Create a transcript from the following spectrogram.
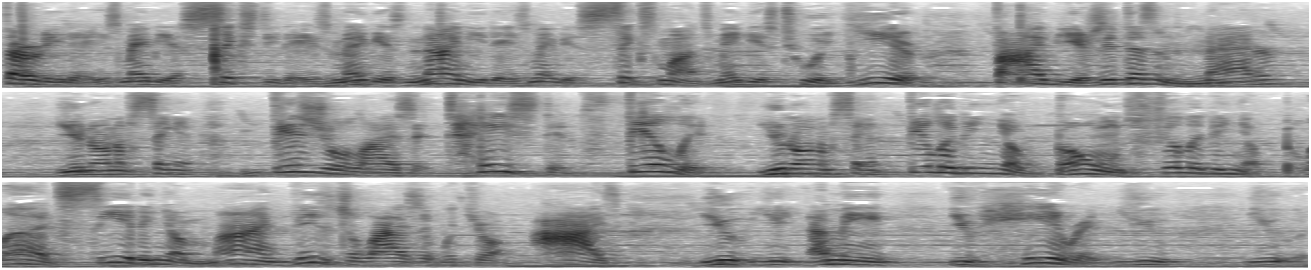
30 days, maybe it's 60 days, maybe it's 90 days, maybe it's six months, maybe it's to a year, five years. It doesn't matter. You know what I'm saying? Visualize it, taste it, feel it. You know what I'm saying? Feel it in your bones, feel it in your blood, see it in your mind, visualize it with your eyes. You, you I mean, you hear it, you you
